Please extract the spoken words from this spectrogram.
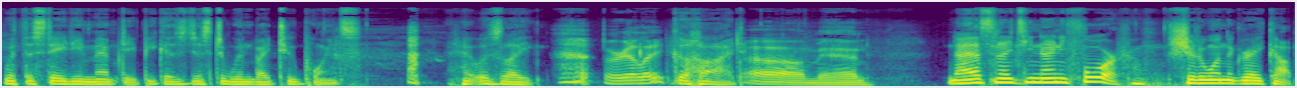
with the stadium empty because just to win by two points. it was like, Really? God. Oh man. Now that's 1994. Should have won the Grey Cup.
